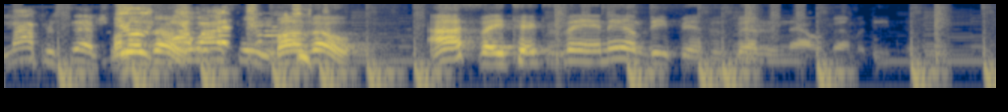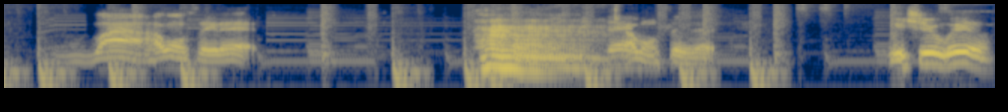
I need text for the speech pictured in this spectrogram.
my perception, You- Bonzo, I. Bonzo, I say Texas A&M defense is better than Alabama defense. Wow, I won't say that. She said- I won't say that. We sure will.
